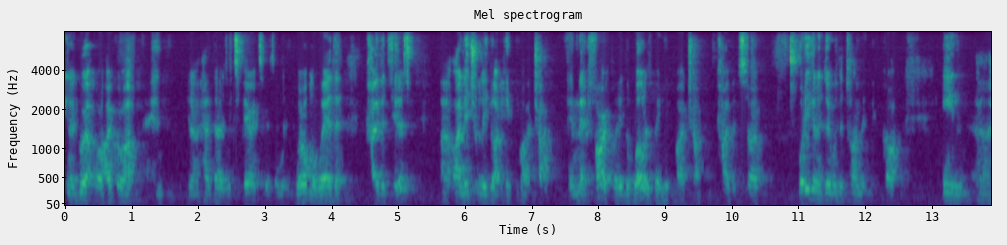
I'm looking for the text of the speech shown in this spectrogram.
you know, grew up where I grew up and, you know, had those experiences. And we're all aware that COVID hit us. Uh, I literally got hit by a truck and metaphorically, the world has been hit by a truck with COVID. So, what are you going to do with the time that you've got in uh,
